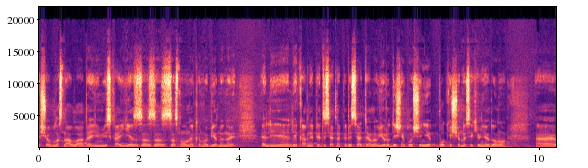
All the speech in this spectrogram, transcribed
що обласна влада і міська є за, за засновниками об'єднаної лікарні 50 на 50, але в юридичній площині поки що, наскільки мені відомо, е,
